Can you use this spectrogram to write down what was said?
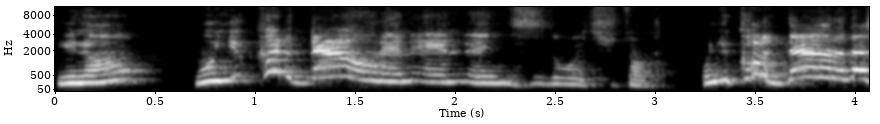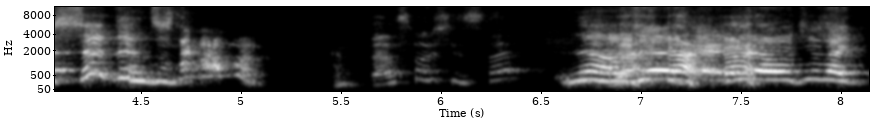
You know, when you cut it down, and and, and this is the way she talks. When you cut it down, and that sentence, it's like, oh, That's what she said. no, just, you know, just like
